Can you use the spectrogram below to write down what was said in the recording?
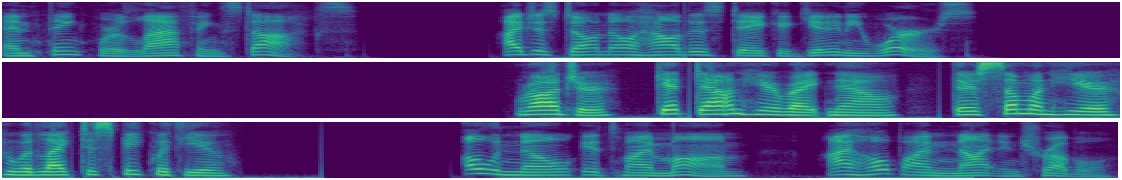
and think we're laughing stocks. I just don't know how this day could get any worse. Roger, get down here right now. There's someone here who would like to speak with you. Oh no, it's my mom. I hope I'm not in trouble.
